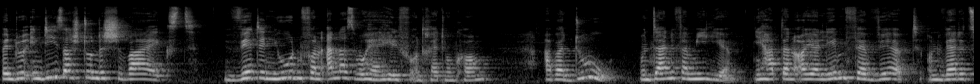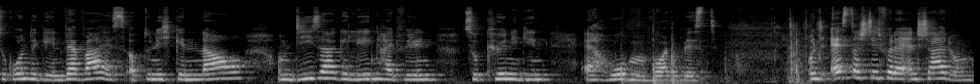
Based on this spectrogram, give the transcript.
Wenn du in dieser Stunde schweigst, wird den Juden von anderswoher Hilfe und Rettung kommen. Aber du und deine Familie, ihr habt dann euer Leben verwirkt und werdet zugrunde gehen. Wer weiß, ob du nicht genau um dieser Gelegenheit willen zur Königin erhoben worden bist. Und Esther steht vor der Entscheidung.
